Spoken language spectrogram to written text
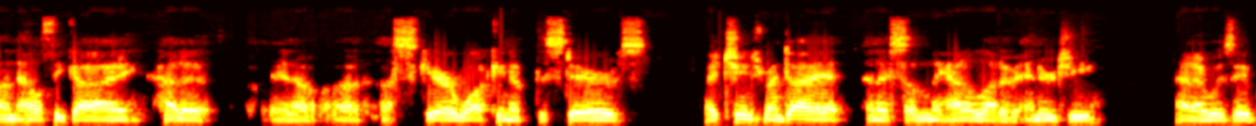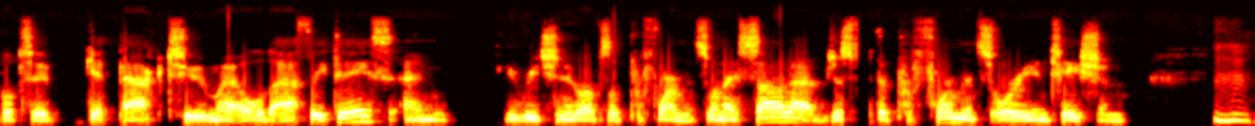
unhealthy guy, had a you know a, a scare walking up the stairs. I changed my diet, and I suddenly had a lot of energy, and I was able to get back to my old athlete days and you reach new levels of performance. When I saw that, just the performance orientation Mhm.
